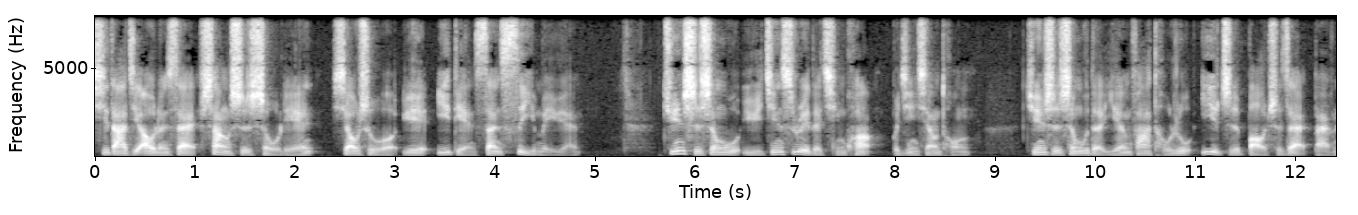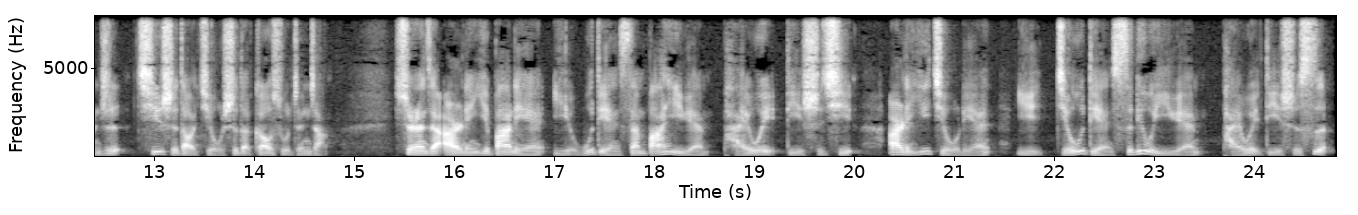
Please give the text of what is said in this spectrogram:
西达基奥伦赛上市首年销售额约一点三四亿美元。君实生物与金斯瑞的情况不尽相同，君实生物的研发投入一直保持在百分之七十到九十的高速增长。虽然在二零一八年以五点三八亿元排位第十七，二零一九年以九点四六亿元排位第十四。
